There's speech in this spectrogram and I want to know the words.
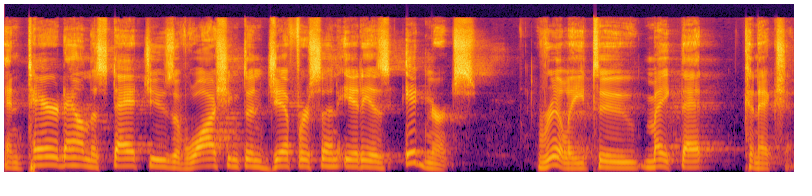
and tear down the statues of Washington, Jefferson, it is ignorance really to make that connection.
